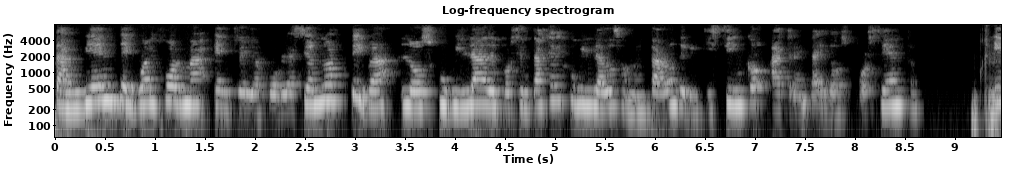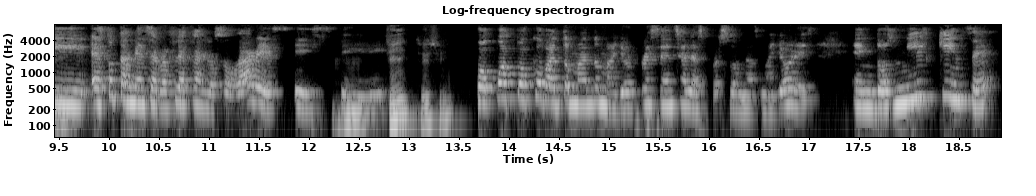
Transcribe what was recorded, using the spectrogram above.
También de igual forma, entre la población no activa, los jubilados, el porcentaje de jubilados aumentaron de 25 a 32%. Y esto también se refleja en los hogares. Este, sí, sí, sí. Poco a poco van tomando mayor presencia las personas mayores. En 2015,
